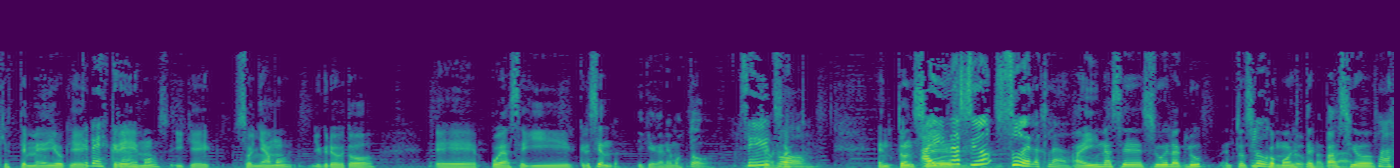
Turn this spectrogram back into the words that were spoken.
que este medio que Crezca. creemos y que soñamos, yo creo que todos, eh, pueda seguir creciendo. Y que ganemos todo. Sí. Entonces, Ahí nació Sube Club. Ahí nace Súbela Club, entonces Club. como Club, este no, espacio Claro.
